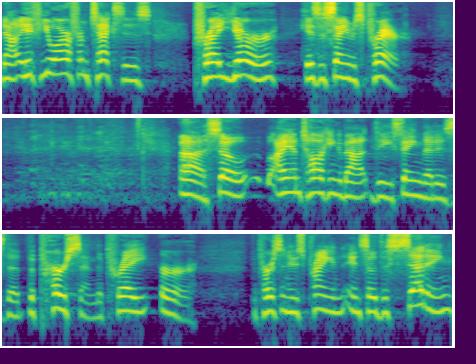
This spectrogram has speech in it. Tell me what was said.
Now, if you are from Texas, prayer is the same as prayer. Uh, so I am talking about the thing that is the, the person, the prayer, person who's praying. And, and so the setting,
